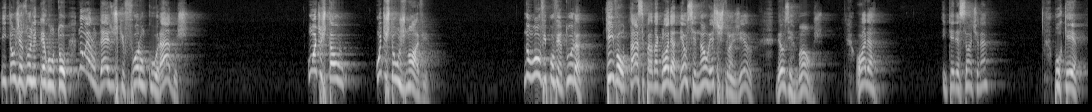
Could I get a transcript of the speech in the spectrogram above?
Então Jesus lhe perguntou: Não eram dez os que foram curados? Onde estão, onde estão os nove? Não houve, porventura, quem voltasse para dar glória a Deus, senão este estrangeiro? Meus irmãos, olha, interessante, né? Porque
